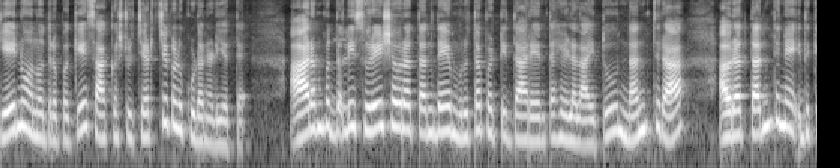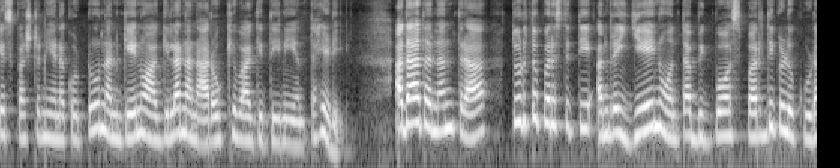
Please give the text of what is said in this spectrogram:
ಏನು ಅನ್ನೋದರ ಬಗ್ಗೆ ಸಾಕಷ್ಟು ಚರ್ಚೆಗಳು ಕೂಡ ನಡೆಯುತ್ತೆ. ಆರಂಭದಲ್ಲಿ ಸುರೇಶ್ ಅವರ ತಂದೆ ಮೃತಪಟ್ಟಿದ್ದಾರೆ ಅಂತ ಹೇಳಲಾಯಿತು. ನಂತರ ಅವರ ತಂದೆನೇ ಇದಕ್ಕೆ ಸ್ಪಷ್ಟನೆಯನ್ನು ಕೊಟ್ಟು ನನಗೇನೂ ಆಗಿಲ್ಲ, ನಾನು ಆರೋಗ್ಯವಾಗಿದ್ದೀನಿ ಅಂತ ಹೇಳಿ. ಅದಾದ ನಂತರ ತುರ್ತು ಪರಿಸ್ಥಿತಿ ಅಂದರೆ ಏನು ಅಂತ ಬಿಗ್ ಬಾಸ್ ಸ್ಪರ್ಧಿಗಳು ಕೂಡ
